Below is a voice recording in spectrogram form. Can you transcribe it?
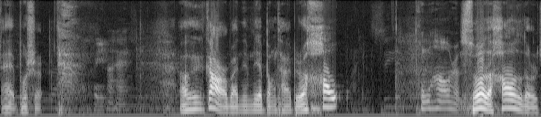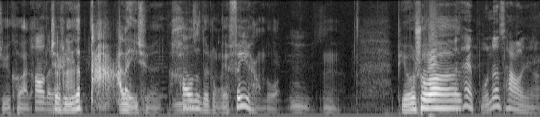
哎，不是，哎，我给告诉吧，你们也甭猜，比如说蒿，茼蒿什么，所有的蒿子都是菊科的蒿子，这是一个大类群，蒿子的种类非常多。嗯嗯，比如说它，也不那操心啊。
